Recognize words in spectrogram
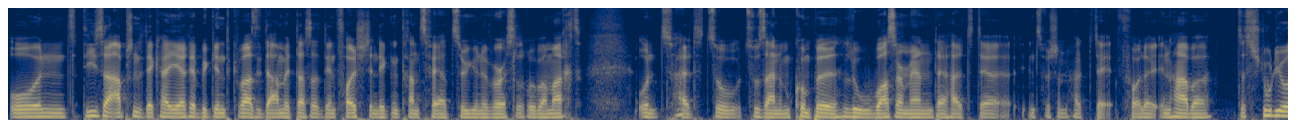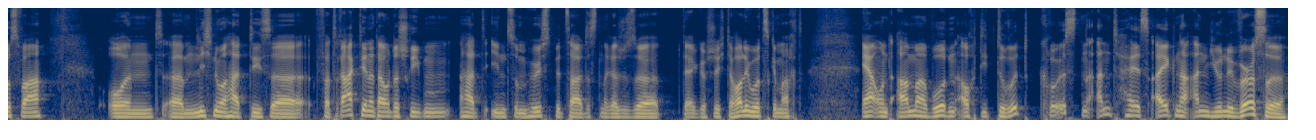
Und dieser Abschnitt der Karriere beginnt quasi damit, dass er den vollständigen Transfer zu Universal rüber macht und halt zu, zu seinem Kumpel Lou Wasserman, der halt der inzwischen halt der volle Inhaber des Studios war. Und ähm, nicht nur hat dieser Vertrag, den er da unterschrieben hat, ihn zum höchstbezahltesten Regisseur der Geschichte Hollywoods gemacht. Er und Alma wurden auch die drittgrößten Anteilseigner an Universal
